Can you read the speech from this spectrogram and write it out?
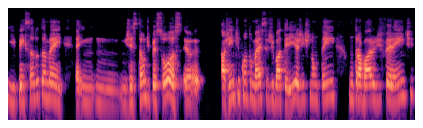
E pensando também é, em, em, em, gestão de pessoas, eu, a gente, enquanto mestre de bateria, a gente não tem um trabalho diferente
